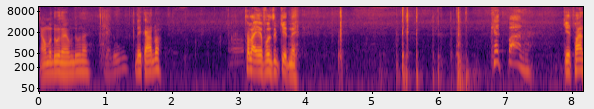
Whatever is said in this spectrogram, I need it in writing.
เอามาดูหน่อยมาดูหน่อยมาดูได้การ์ดปะเท่าไหร่ iPhone 17เนี่ยแค่ป้านเจ็ดพัน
